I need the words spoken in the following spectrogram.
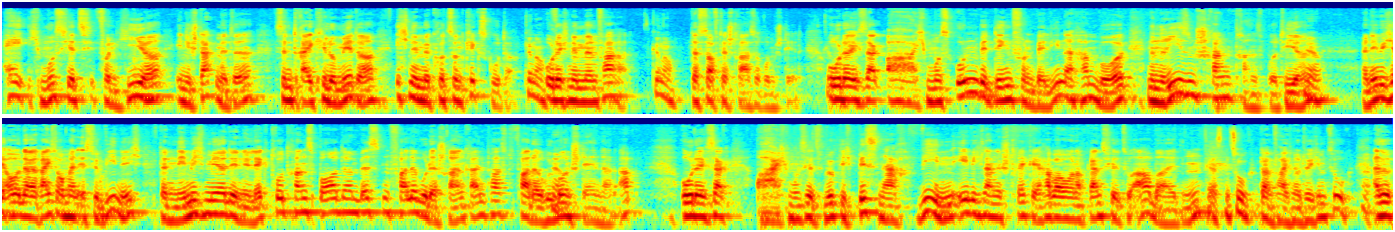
hey, ich muss jetzt von hier in die Stadtmitte, sind drei Kilometer, ich nehme mir kurz so einen Kickscooter. Genau. Oder ich nehme mir ein Fahrrad. Genau. das auf der Straße rumsteht. Oder ich sage, oh, ich muss unbedingt von Berlin nach Hamburg einen riesen Schrank transportieren. Ja. Dann nehme ich auch, da reicht auch mein SUV nicht. Dann nehme ich mir den Elektrotransporter im besten Falle, wo der Schrank reinpasst, fahre darüber und stelle ihn dort ab. Oder ich sage, oh, ich muss jetzt wirklich bis nach Wien, ewig lange Strecke, habe aber noch ganz viel zu arbeiten. Fährst einen Zug. Dann fahre ich natürlich im Zug. Also,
